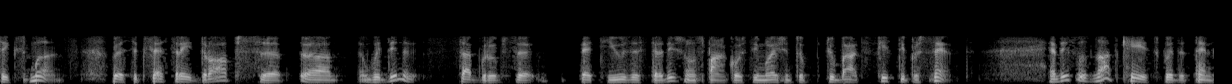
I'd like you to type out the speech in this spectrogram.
six months, where success rate drops uh, uh, within subgroups uh, that uses traditional spinal cord stimulation to, to about 50%. And this was not the case with the 10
